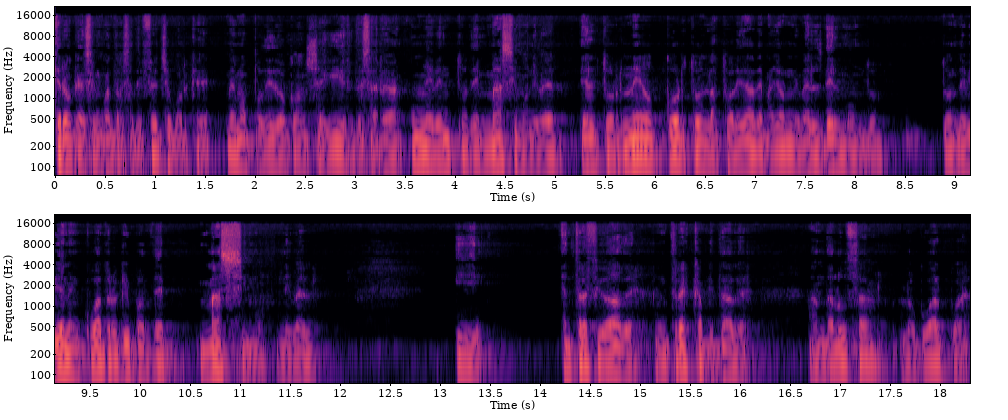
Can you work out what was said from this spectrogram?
creo que se encuentra satisfecho porque hemos podido conseguir desarrollar un evento de máximo nivel, el torneo corto en la actualidad de mayor nivel del mundo, donde vienen cuatro equipos de máximo nivel y en tres ciudades, en tres capitales andaluzas, lo cual pues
